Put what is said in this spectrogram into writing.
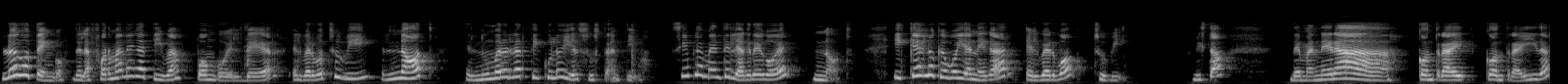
Luego tengo, de la forma negativa, pongo el there, el verbo to be, el not, el número del artículo y el sustantivo. Simplemente le agrego el not. ¿Y qué es lo que voy a negar? El verbo to be. ¿Listo? De manera contraída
